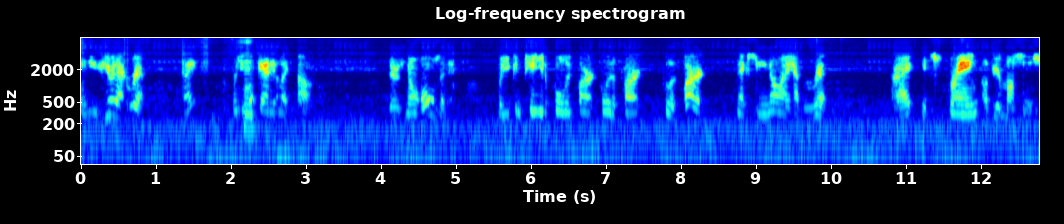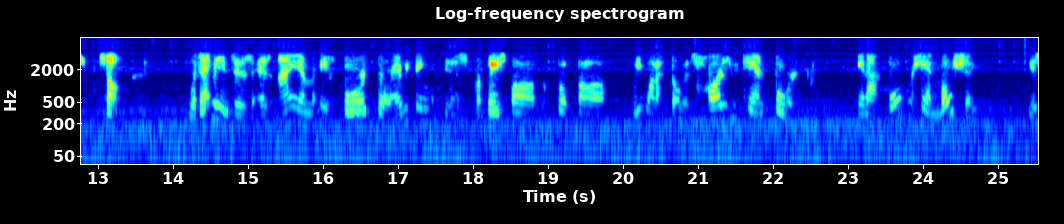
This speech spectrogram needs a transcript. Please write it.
and you hear that rip, right? But you Hmm. look at it like, oh, there's no holes in it. But you continue to pull it apart, pull it apart, pull it apart. Next thing you know, I have a rip. All right, it's fraying of your muscles. So what that means is, as I am a forward thrower, everything is for baseball, for football. We want to throw as hard as we can forward, and our overhand motion is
